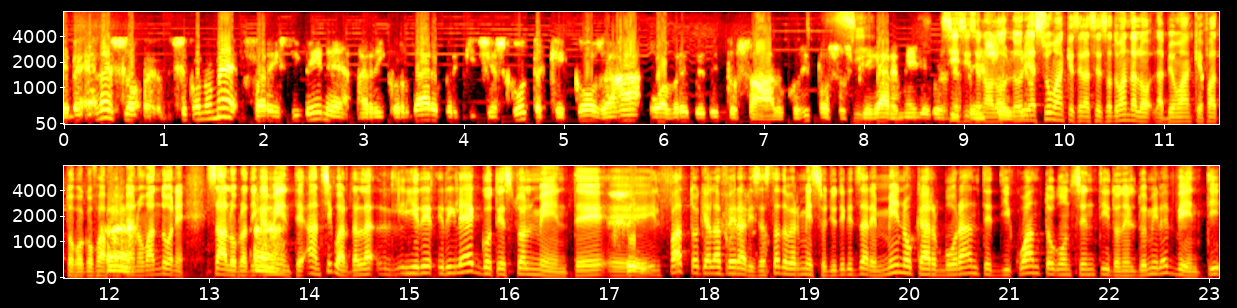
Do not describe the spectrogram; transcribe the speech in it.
Eh, beh, adesso eh, secondo me faresti bene a ricordare per chi ci ascolta che cosa ha o avrebbe detto Salo, così posso spiegare meglio cosa Sì, sì, se no, lo, lo riassumo anche se la stessa domanda lo- l'abbiamo anche fatto poco fa Eh. Fabiano Vandone. Salo praticamente, anzi guarda, la- li ri- rileggo testualmente eh, Sì. il fatto che alla Ferrari sia stato permesso di utilizzare meno carburante di quanto consentito nel 2020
